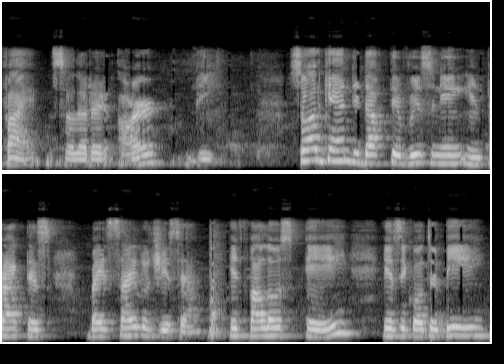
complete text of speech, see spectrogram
5. So letter R, B. So again, deductive reasoning in practice by syllogism. It follows A is equal to B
